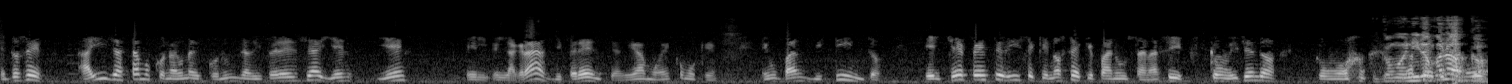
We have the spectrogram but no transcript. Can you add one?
Entonces, ahí ya estamos con una, con una diferencia y es, y es el, la gran diferencia, digamos, es como que es un pan distinto. El chef este dice que no sé qué pan usan, así, como diciendo, como... Como no ni lo conozco.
